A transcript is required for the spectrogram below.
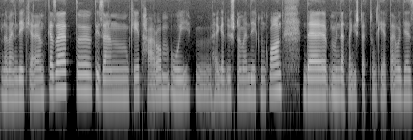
növendék jelentkezett, 12-3 új hegedűs növendékünk van, de mindent meg is tettünk érte, hogy ez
